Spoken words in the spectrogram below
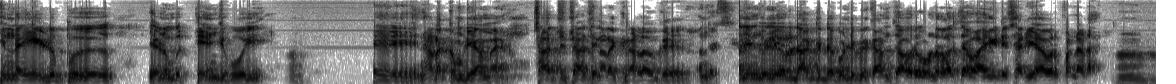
இந்த இடுப்பு எலும்பு தேஞ்சு போய் நடக்க முடியாமல் சாச்சி சாச்சி நடக்கிற அளவுக்கு வந்துருச்சு சொல்லி ஒரு டாக்டர்கிட்ட கொண்டு போய் காமிச்சு அவர் ஒன்றரை லட்சம் வாங்கிட்டு சரியாக அவர் பண்ணலை. ம்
